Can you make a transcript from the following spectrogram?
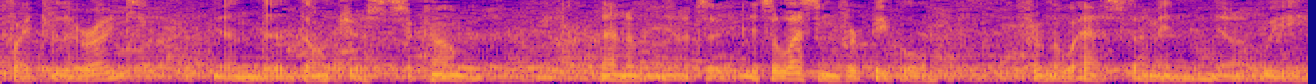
fight for their rights and uh, don't just succumb. And uh, you know, it's a it's a lesson for people from the West. I mean, you know, we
